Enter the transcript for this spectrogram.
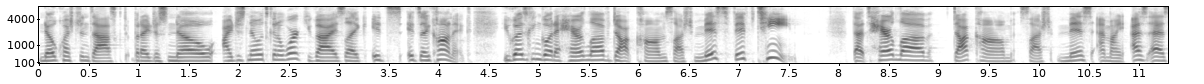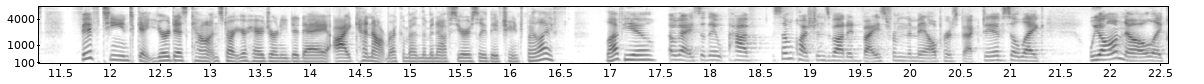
No questions asked. But i just know i just know it's to work you guys. Like it's it's iconic. You guys can go to hairlove.com slash miss 15 that's hairlove.com slash miss m-i-s-s 15 to get your discount and start your hair journey today. I cannot recommend them enough. Seriously they've changed my life Love you. Okay, so they have some questions about advice from the male perspective. So, like, we all know, like,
